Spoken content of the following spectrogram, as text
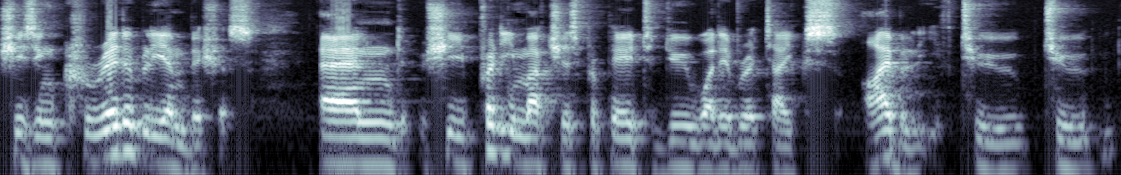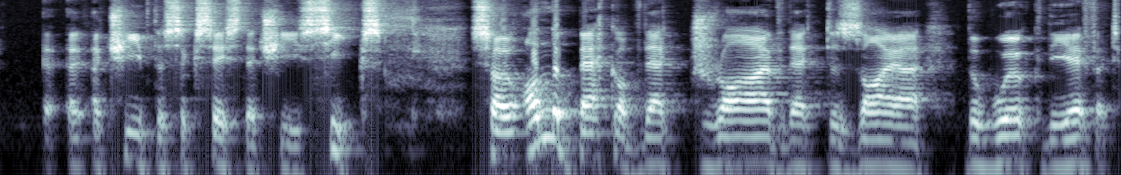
she's incredibly ambitious, and she pretty much is prepared to do whatever it takes, I believe, to, to uh, uh, achieve the success that she seeks. So, on the back of that drive, that desire, the work, the effort,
